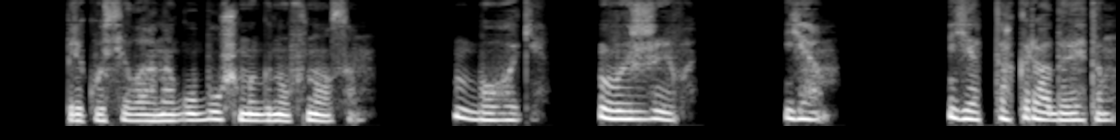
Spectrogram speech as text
— прикусила она губу, шмыгнув носом. «Боги, вы живы! Я... я так рада этому!»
